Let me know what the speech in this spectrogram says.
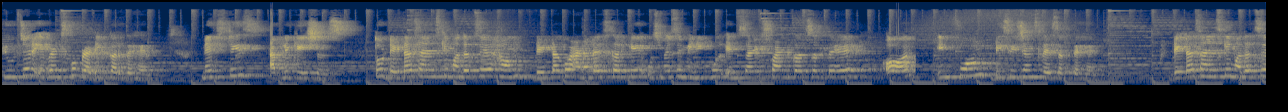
फ्यूचर इवेंट्स को प्रेडिक्ट करते हैं। नेक्स्ट इज़ एप्लीकेशंस तो डेटा साइंस की मदद से हम डेटा को एनालाइज करके उसमें से मीनिंगफुल इंसाइट्स फाइंड कर सकते हैं और इन्फॉर्म डिसीजंस ले सकते हैं। डेटा साइंस की मदद से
